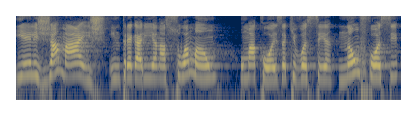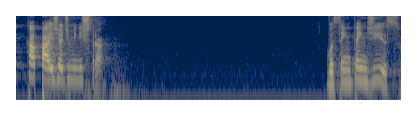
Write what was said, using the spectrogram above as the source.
E ele jamais entregaria na sua mão uma coisa que você não fosse capaz de administrar. Você entende isso?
